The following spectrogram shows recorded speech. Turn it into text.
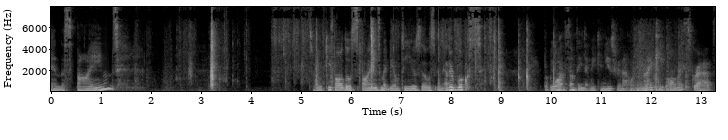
And the spines. We'll keep all those spines. Might be able to use those in other books. But we want something that we can use for that one. And I keep all my scraps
